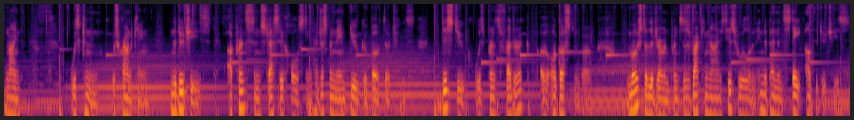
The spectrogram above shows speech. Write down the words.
9th was, con- was crowned king. In the duchies, a prince in Schleswig-Holstein had just been named Duke of both duchies. This duke was Prince Frederick of Augustenburg, most of the German princes recognized his rule of an independent state of the duchies.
